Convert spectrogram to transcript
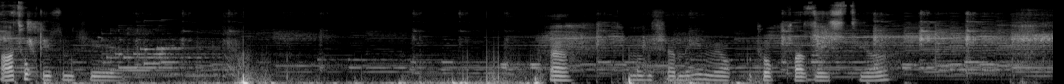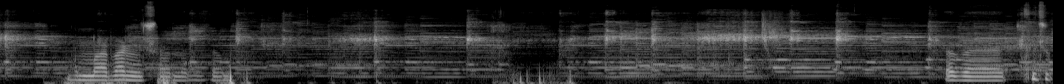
Daha çok resim çiz. Heh. Bunu güçlendireyim mi? Yok. Bu çok fazla istiyor. Bunlardan güçlendireceğim. Evet. Küçük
